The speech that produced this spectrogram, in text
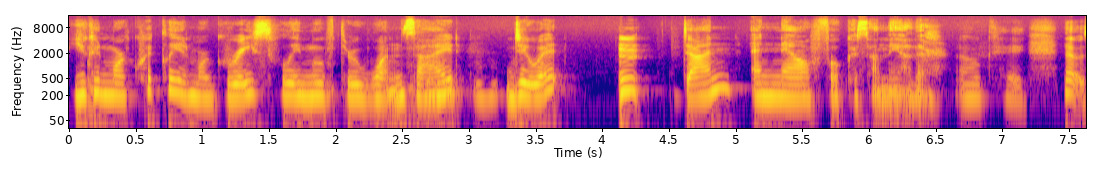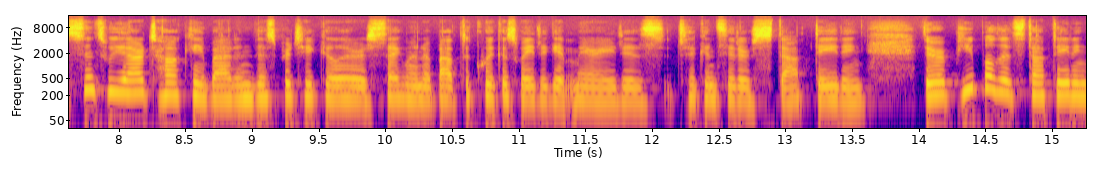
you can more quickly and more gracefully move through one mm-hmm. side. Do it. Mm, done and now focus on the other Okay. Now, since we are talking about in this particular segment about the quickest way to get married is to consider stop dating, there are people that stop dating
